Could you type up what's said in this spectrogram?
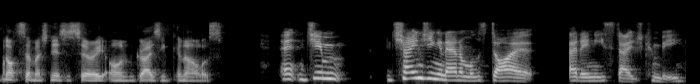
not so much necessary on grazing canolas. And Jim, changing an animal's diet at any stage can be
